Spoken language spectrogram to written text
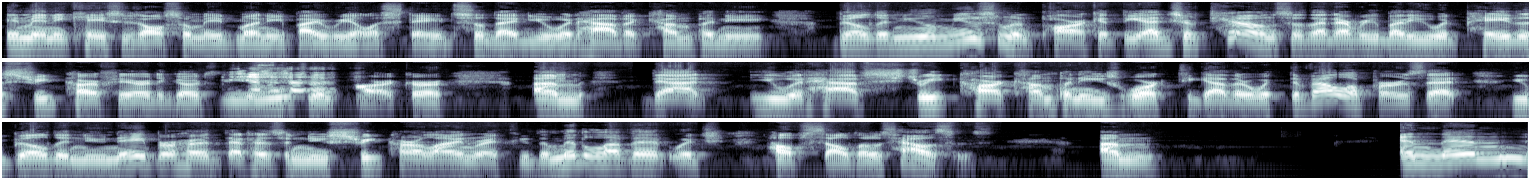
in many cases also made money by real estate so that you would have a company build a new amusement park at the edge of town so that everybody would pay the streetcar fare to go to the amusement park or um, that you would have streetcar companies work together with developers that you build a new neighborhood that has a new streetcar line right through the middle of it which helps sell those houses. Um, and then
